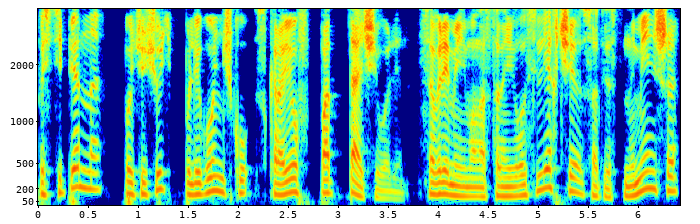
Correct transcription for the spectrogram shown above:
постепенно по чуть-чуть, полигонечку с краев подтачивали. Со временем она становилась легче, соответственно меньше,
